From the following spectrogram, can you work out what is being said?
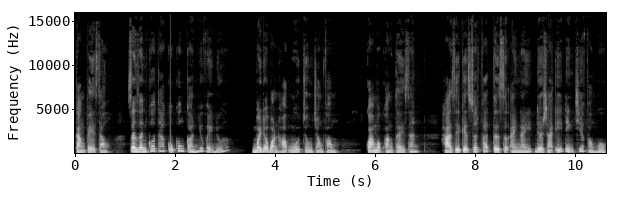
Càng về sau, dần dần cô ta cũng không còn như vậy nữa. Mới đầu bọn họ ngủ chung trong phòng. Qua một khoảng thời gian, Hà Dĩ Kiệt xuất phát từ sự ái náy đưa ra ý định chia phòng ngủ.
